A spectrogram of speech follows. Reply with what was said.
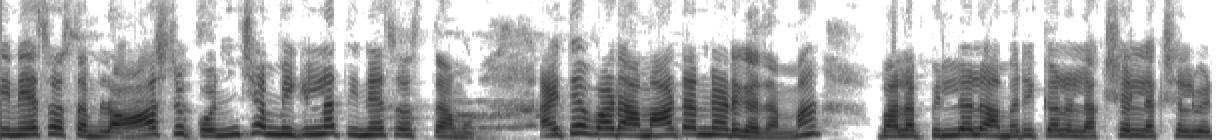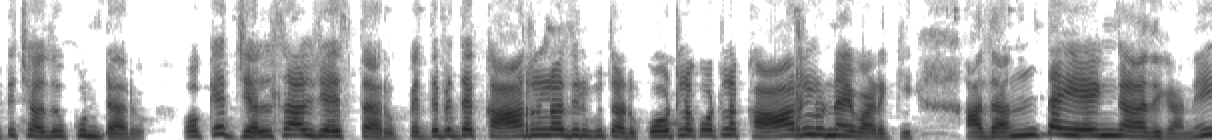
తినేసి వస్తాం. లాస్ట్ కొంచెం మిగిలిన తినేసి వస్తాము. అయితే వాడు ఆ మాట అన్నాడు కదమ్మా వాళ్ళ పిల్లలు అమెరికాలో లక్షలు లక్షలు పెట్టి చదువుకుంటారు. ఓకే జల్సాలు చేస్తారు. పెద్ద పెద్ద కార్లలో తిరుగుతాడు. కోట్ల కోట్ల కార్లు ఉన్నాయి వాడికి. అదంతా ఏం కాదు కానీ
